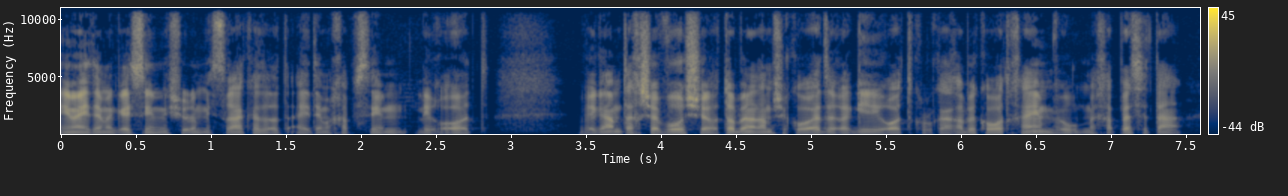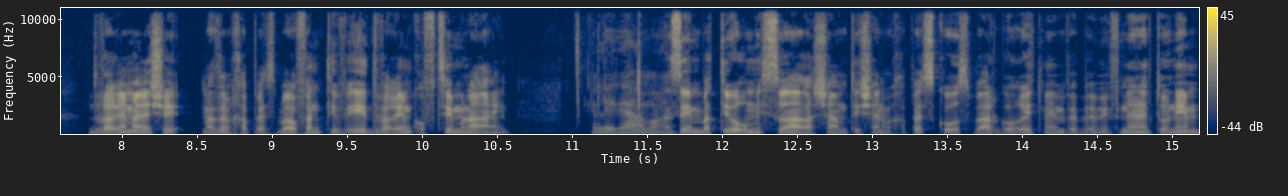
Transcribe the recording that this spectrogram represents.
אם הייתם מגייסים מישהו למשרה כזאת, הייתם מחפשים לראות, וגם תחשבו שאותו בן אדם שקורא את זה רגיל לראות כל כך הרבה קורות חיים, והוא מחפש את הדברים האלה, ש... מה זה מחפש? באופן טבעי דברים קופצים לעין. לגמרי. אז אם בתיאור משרה רשמתי שאני מחפש קורס באלגוריתמים ובמבנה נתונים,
